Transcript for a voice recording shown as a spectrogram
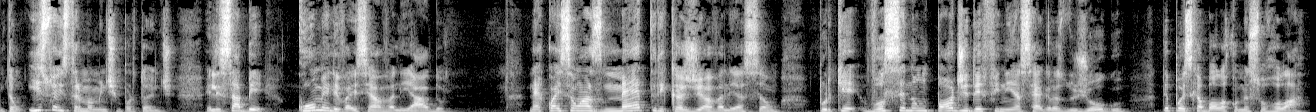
Então, isso é extremamente importante. Ele saber como ele vai ser avaliado, né? Quais são as métricas de avaliação? Porque você não pode definir as regras do jogo depois que a bola começou a rolar.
